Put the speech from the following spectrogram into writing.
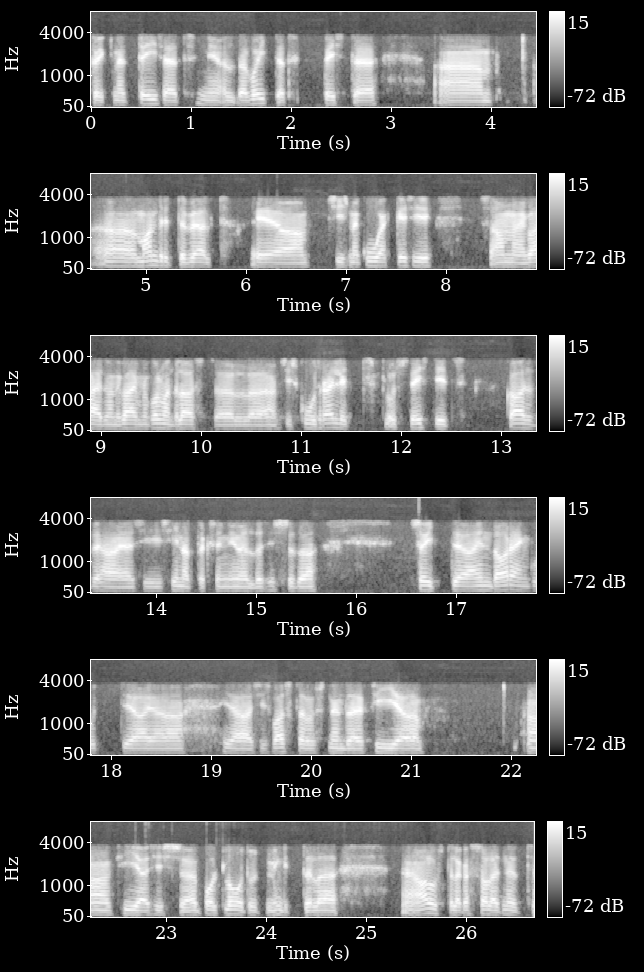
kõik need teised nii-öelda võitjad teiste äh, äh, mandrite pealt ja siis me kuuekesi saame kahe tuhande kahekümne kolmandal aastal äh, siis kuus rallit pluss testid kaasa teha ja siis hinnatakse nii-öelda siis seda sõitja enda arengut ja, ja, ja siis vastavust nende FIA, äh, FIA siis äh, poolt loodud mingitele äh, alustele, kas sa oled need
